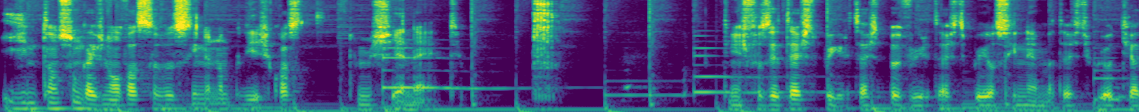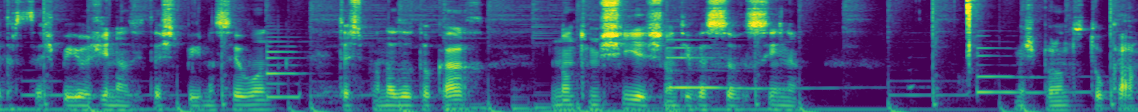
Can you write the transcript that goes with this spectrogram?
E então, se um gajo não levasse a vacina, não podias quase te mexer, né? Tipo, tinhas de fazer teste para ir, teste para vir, teste para ir ao cinema, teste para ir ao teatro, teste para ir ao ginásio, teste para ir não sei onde, teste para andar do teu carro. Não te mexias se não tivesse a vacina. Mas pronto, estou cá.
